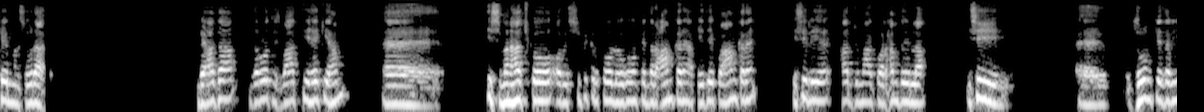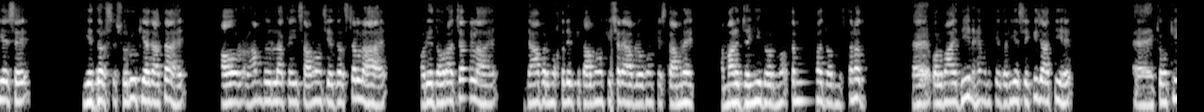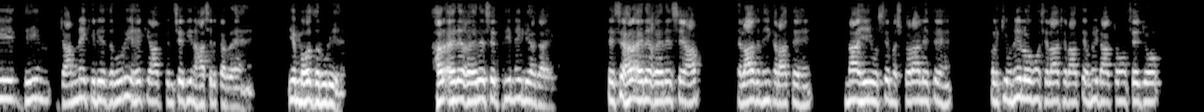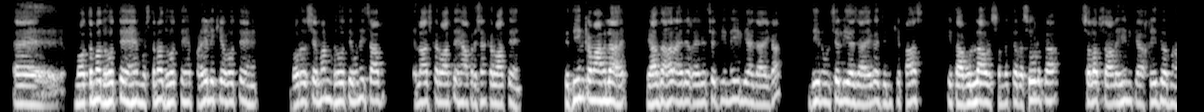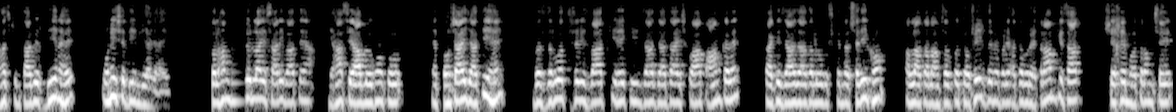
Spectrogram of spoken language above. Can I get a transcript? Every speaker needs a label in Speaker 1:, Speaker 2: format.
Speaker 1: کافی منصورہ ہے۔ لہذا ضرورت اس بات کی ہے کہ ہم اس منہج کو اور اس فکر کو لوگوں کے اندر عام کریں، عقیدے کو عام کریں۔ اسی لیے ہر جمعہ کو الحمد اسی زوم کے ذریعے سے یہ درس شروع کیا جاتا ہے۔ اور الحمد کئی سالوں سے یہ درس چل رہا ہے اور یہ دورہ چل رہا ہے، جہاں پر مختلف کتابوں کی شرح آپ لوگوں کے سامنے ہمارے جید اور معتمد اور مستند علماء دین ہیں، ان کے ذریعے سے کی جاتی ہے۔ کیونکہ دین جاننے کے لیے ضروری ہے کہ آپ کن سے دین حاصل کر رہے ہیں۔ یہ بہت ضروری ہے۔ ہر اہل غیرے سے دین نہیں لیا جائے گا۔ جیسے ہر اہل غیرے سے آپ علاج نہیں کراتے ہیں، نہ ہی اس سے مشورہ لیتے ہیں، بلکہ انہیں لوگوں سے علاج کراتے ہیں، انہیں ڈاکٹروں سے جو معتمد ہوتے ہیں، مستند ہوتے ہیں، پڑھے لکھے ہوتے ہیں۔ بھروسے مند ہوتے ہیں انہیں صاحب علاج کرواتے ہیں آپریشن کرواتے ہیں۔ کہ دین کا معاملہ ہے۔ لہٰذا ہر اہل غیر سے دین نہیں لیا جائے گا۔ دین ان سے لیا جائے گا جن کے پاس کتاب اللہ اور سمت رسول کا صلب صالحین کے عقیدے اور منحص کے مطابق دین ہے، انہیں سے دین لیا جائے گا۔ تو الحمد یہ ساری باتیں یہاں سے آپ لوگوں کو پہنچائی جاتی ہیں۔ بس ضرورت صرف اس بات کی ہے کہ زیادہ زیادہ اس کو آپ عام کریں تاکہ زیادہ زیادہ لوگ اس کے اندر شریک ہوں۔ اللہ تعالیٰ ہم سب کو توفیق دے، میں بڑے ادب اور احترام کے ساتھ شیخ محترم سے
